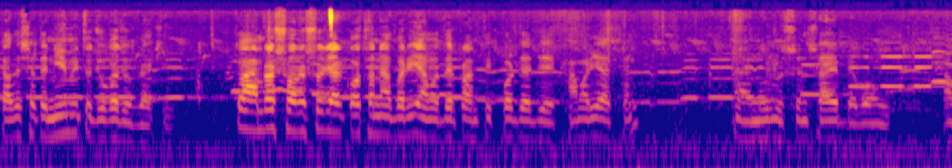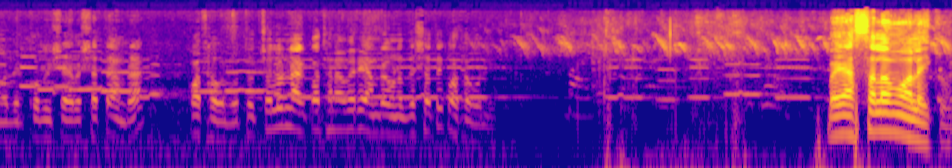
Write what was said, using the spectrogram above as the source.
তাদের সাথে নিয়মিত যোগাযোগ রাখি। তো আমরা সরাসরি আর কথা না বাড়ি আমাদের প্রান্তিক পর্যায়ে যে খামারি আছেন নুরুল হোসেন সাহেব এবং আমাদের কবির সাহেবের সাথে আমরা কথা বলব। তো চলুন আর কথা না বাড়ি আমরা ওনাদের সাথে কথা বলি। ভাই আসসালামু আলাইকুম।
